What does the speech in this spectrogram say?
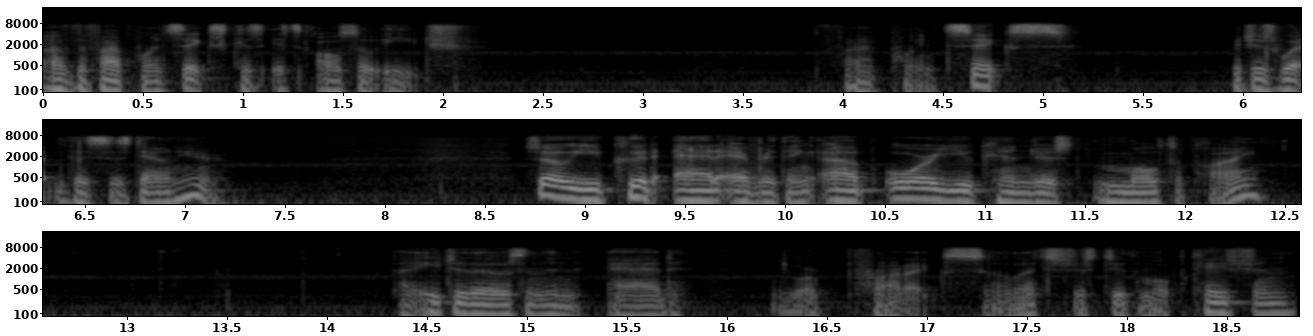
of the 5.6 because it's also each. 5.6, which is what this is down here. So you could add everything up, or you can just multiply uh, each of those and then add your products. So let's just do the multiplication.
